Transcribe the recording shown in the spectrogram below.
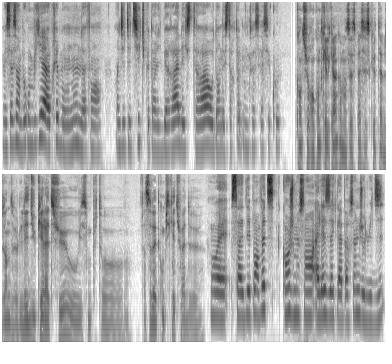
mais ça c'est un peu compliqué. Après, bon, nous, on a, enfin, en diététique, tu peux être en libéral, etc., ou dans des startups, donc ça c'est assez cool. Quand tu rencontres quelqu'un, comment ça se passe? Est-ce que t'as besoin de l'éduquer là-dessus ou ils sont plutôt. Enfin, ça doit être compliqué, tu vois, de. Ouais, ça dépend. En fait, quand je me sens à l'aise avec la personne, je lui dis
